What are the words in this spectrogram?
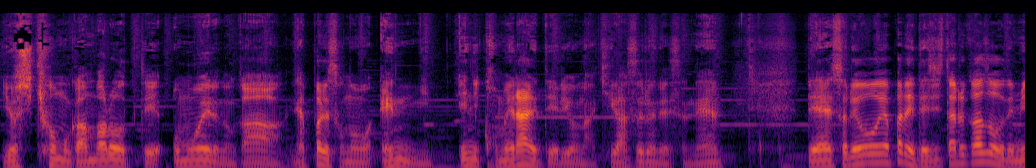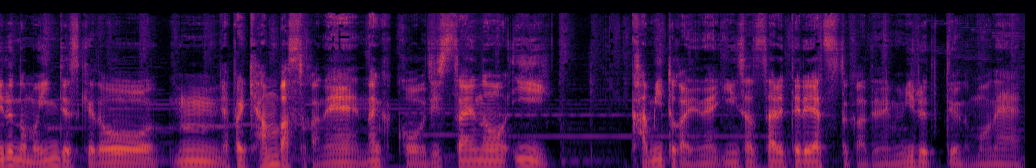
よし今日も頑張ろうって思えるのがやっぱりその絵に絵に込められているような気がするんですよね。でそれをやっぱりデジタル画像で見るのもいいんですけど、うん、やっぱりキャンバスとかねなんかこう実際のいい紙とかでね印刷されてるやつとかでね見るっていうのもね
